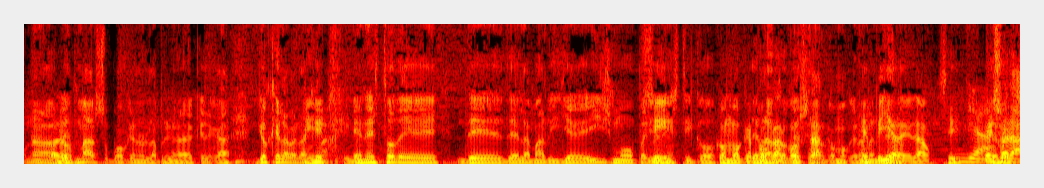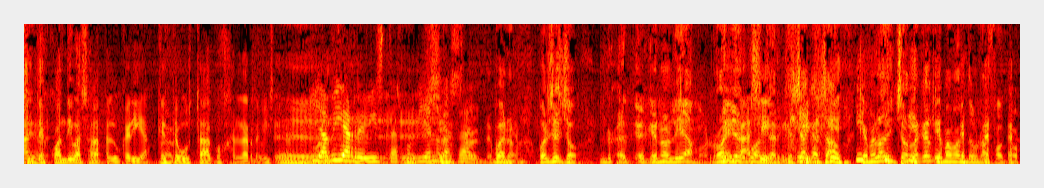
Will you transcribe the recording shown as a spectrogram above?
una Claro. vez más, supongo que no es la primera vez que casa. Yo es que la verdad Me que imagino. en esto de, de- del amarilleísmo periodístico, como que de poca cosa, como que no te me pilla entero. de lado. Sí. Ya. Eso era Sí. antes cuando ibas a la peluquería, que Claro. te gustaba coger las revistas. Eh, Y había revistas, porque ya no Sí, las hay. Bueno, pues eso, r- que nos liamos. Roger Venga, sí. Water, que se ha casado, que me lo ha dicho Raquel, que me ha mandado una foto.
